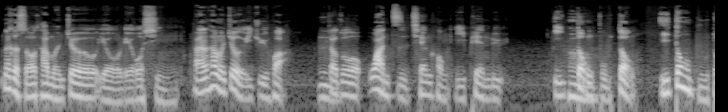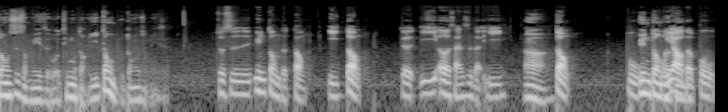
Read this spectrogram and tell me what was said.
那个时候他们就有流行，反正他们就有一句话，嗯、叫做“万紫千红一片绿”。一动不动，一动不动是什么意思？我听不懂。一动不动是什么意思？就是运动的动，一动就一二三四的一，嗯，动不运动不要的不，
